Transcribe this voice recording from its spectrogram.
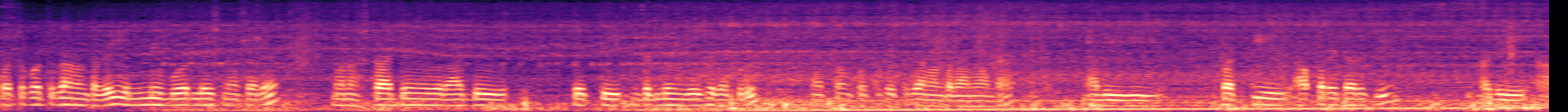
కొత్త కొత్తగానే ఉంటుంది. ఎన్ని బోర్లు వేసినా సరే మనం స్టార్టింగ్ రాడ్ పెట్టి డ్రిల్లింగ్ చేసేటప్పుడు మొత్తం కొత్త కొత్తగానే ఉంటుంది అనమాట అది ప్రతి ఆపరేటర్కి అది ఆ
